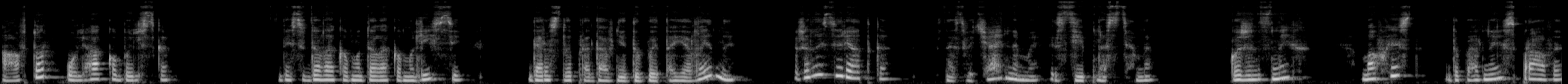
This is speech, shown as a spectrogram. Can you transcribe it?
Автор Ольга Кобильська. Десь у далекому-далекому лісі, де росли прадавні дуби та ялини, жили звірятка з незвичайними здібностями. Кожен з них мав хист до певної справи.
